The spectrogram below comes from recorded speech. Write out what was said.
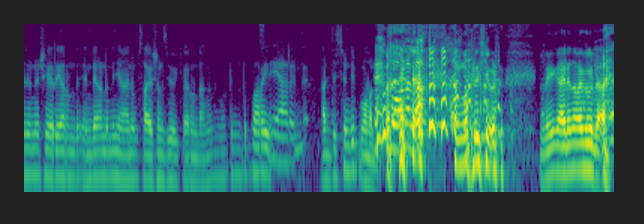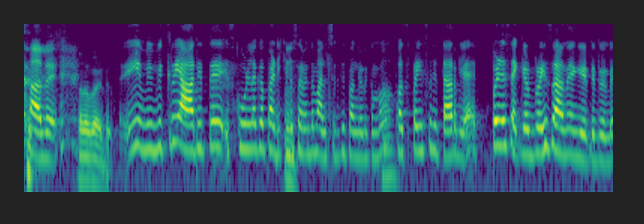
അടുത്ത് ഷെയർ ചെയ്യാറുണ്ട്. എന്റെ കണ്ടന്റ് ഞാനും സജഷൻസ് ചോദിക്കാറുണ്ട്. അങ്ങനെ അങ്ങോട്ടും ഇങ്ങോട്ടും പറയും. അഡ്ജസ്റ്റ്മെന്റ് പോണല്ലോ. അങ്ങോട്ടും ഇങ്ങോട്ടും. ഇല്ലെങ്കിൽ കാര്യം നടക്കൂല. അതെ. ഉറപ്പായിട്ടും. ഈ മിമിക്രി ആദ്യത്തെ സ്കൂളിലൊക്കെ പഠിക്കുന്ന സമയത്ത് മത്സരത്തിൽ പങ്കെടുക്കുമ്പോൾ ഫസ്റ്റ് പ്രൈസ് കിട്ടാറില്ല. എപ്പോഴും സെക്കൻഡ് പ്രൈസ് ആണ് ഞാൻ കേട്ടിട്ടുണ്ട്.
